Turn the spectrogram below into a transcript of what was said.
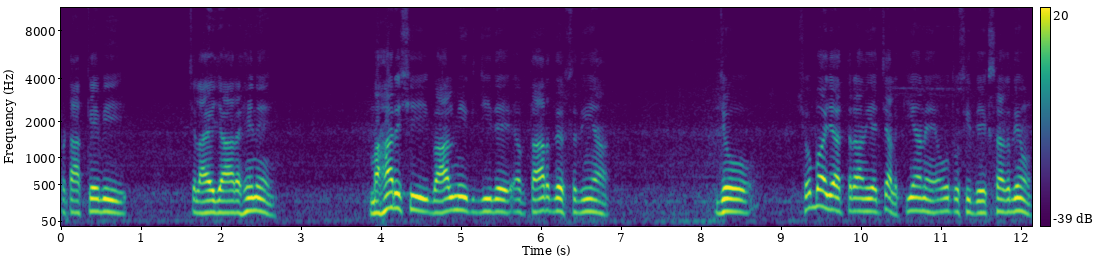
ਪਟਾਕੇ ਵੀ ਚਲਾਏ ਜਾ ਰਹੇ ਨੇ। ਮਹਾਰਿਸ਼ੀ ਵਾਲਮੀਕ ਜੀ ਦੇ ਅਵਤਾਰ ਦਿਵਸ ਦੀਆਂ ਜੋ ਸ਼ੋਭਾ ਯਾਤਰਾ ਦੀਆਂ ਝਲਕੀਆਂ ਨੇ, ਉਹ ਤੁਸੀਂ ਦੇਖ ਸਕਦੇ ਹੋ।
